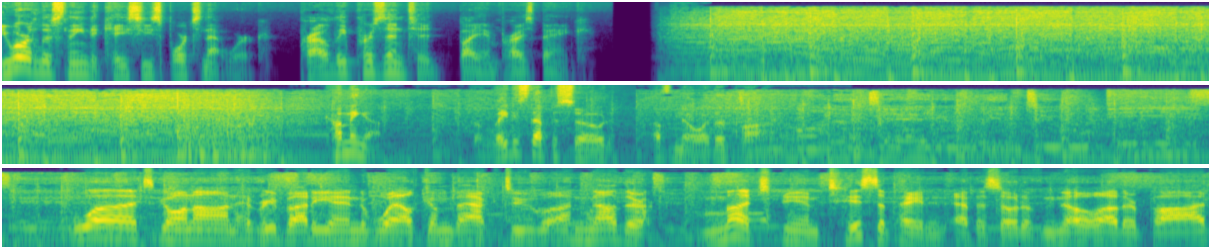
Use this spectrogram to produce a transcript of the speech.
You are listening to KC Sports Network, proudly presented by Emprise Bank. Coming up, the latest episode of No Other Pod. What's going on, everybody, and welcome back to another much anticipated episode of No Other Pod,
